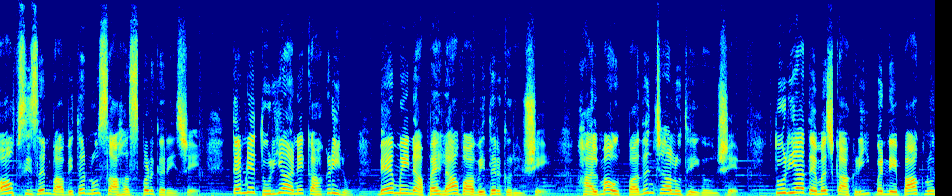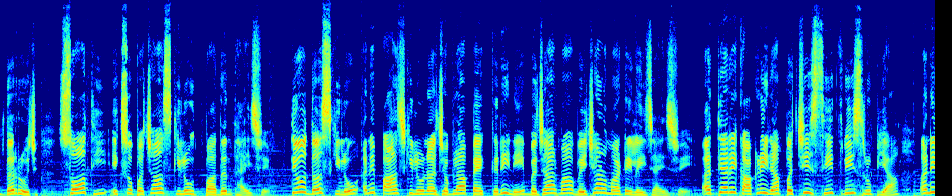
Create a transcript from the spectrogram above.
ઓફ સિઝન વાવેતરનું સાહસ પણ કરે છે. તેમણે તુરિયા અને કાકડીનું બે મહિના પહેલા વાવેતર કર્યું છે. હાલમાં ઉત્પાદન ચાલુ થઈ ગયું છે. તુરિયા તેમજ કાકડી બંને પાકનું દરરોજ સો થી એકસો પચાસ કિલો ઉત્પાદન થાય છે. તેઓ દસ કિલો અને પાંચ કિલોના જબલા પેક કરીને બજારમાં વેચાણ માટે લઈ જાય છે. અત્યારે કાકડીના પચીસથી ત્રીસ રૂપિયા અને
